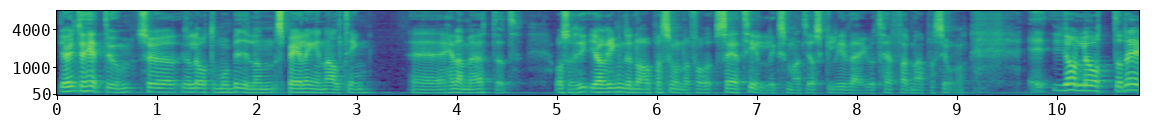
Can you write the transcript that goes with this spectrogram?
Jag är inte helt dum, så jag, jag låter mobilen spela in allting. Eh, hela mötet. Och så jag ringde några personer för att säga till liksom, att jag skulle iväg och träffa den här personen. Eh, jag låter det,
